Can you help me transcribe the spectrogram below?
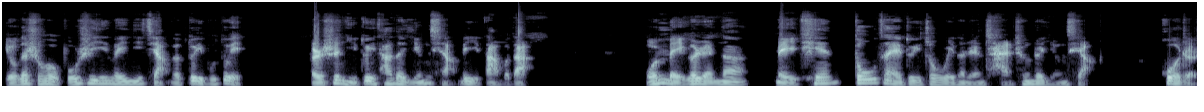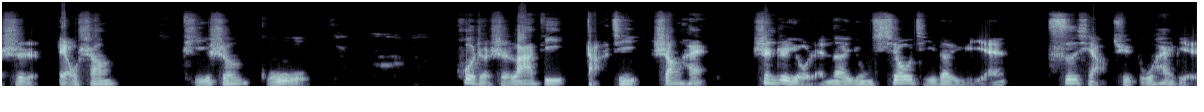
有的时候不是因为你讲的对不对，而是你对他的影响力大不大。我们每个人呢，每天都在对周围的人产生着影响，或者是疗伤。”提升、鼓舞，或者是拉低、打击、伤害，甚至有人呢用消极的语言、思想去毒害别人。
